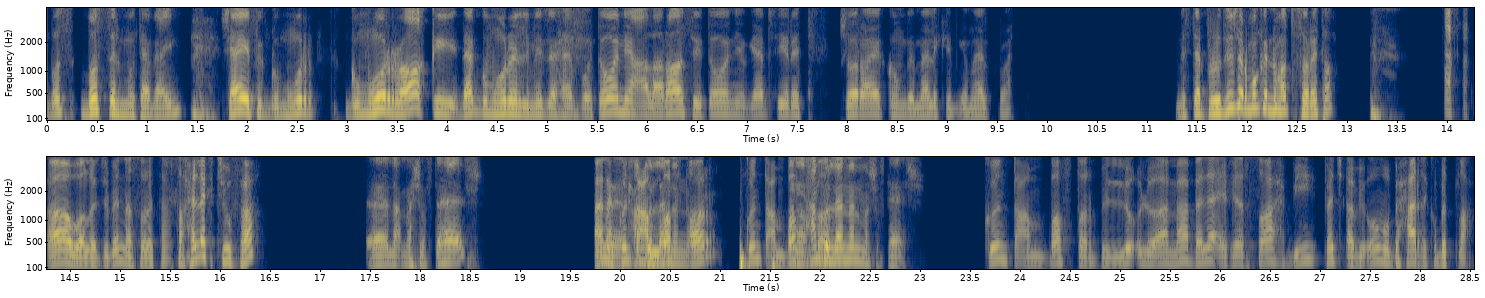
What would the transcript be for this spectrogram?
بص بص المتابعين شايف الجمهور جمهور راقي ده الجمهور اللي ميزو يحبه. توني على راسي توني وجاب سيرة شو رأيكم بملكة جمال كرواتيا؟ Mr. producer ممكن نحط صورتها؟ آه والله جيب لنا صورتها. صح لك تشوفها؟ آه لا ما شفتهاش. أنا كنت عم بفطر كنت عم بفطر الحمد لله إن أنا ما شفتهاش. كنت عم بفطر باللؤلؤة ما بلاقي غير صاحبي فجأة بيقوم وبحرك وبيطلع.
